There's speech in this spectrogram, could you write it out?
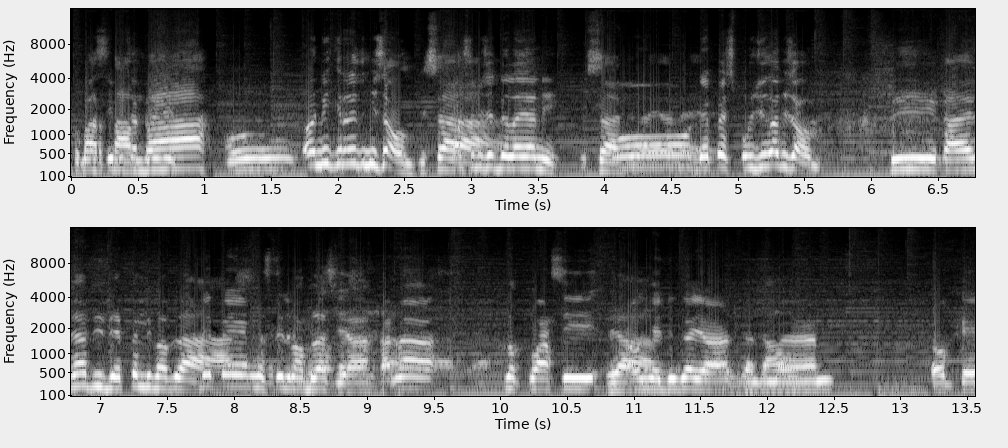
Tukar Masih bisa tambah. oh oh ini kredit bisa Om Bisa. masih bisa dilayani Bisa oh dilayani. DP 10 juta bisa Om Di kayaknya di DP 15. DP mesti 15 ya karena fluktuasi Ya. tahunnya juga ya Tiga teman-teman Oke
